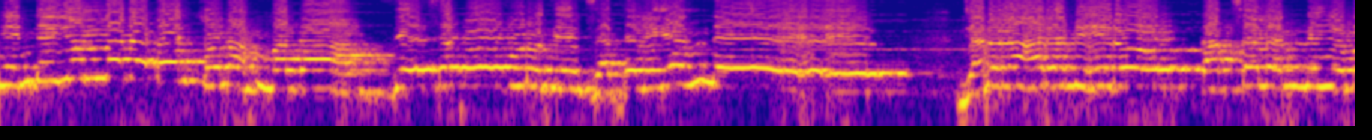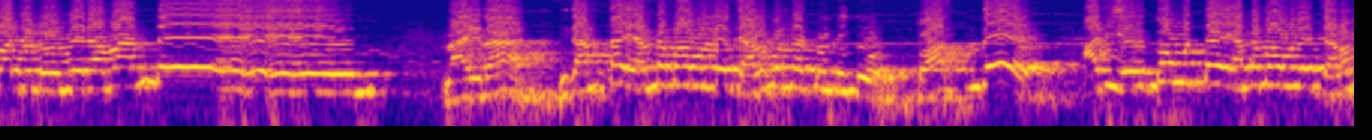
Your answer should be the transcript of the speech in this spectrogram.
నిండియున్నద పెంచునమ్మగా దేశతో గురు దీక్ష తెలియండి. జనులార మీరు కక్షలన్నీ మొదలు విరమండి. నాయనా ఇదంతా ఎండమావుల్లో జలం ఉన్నట్టు నీకు తోస్తుంది. అది ఎంతో ఉంటే ఎండమావుల్లో జలం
